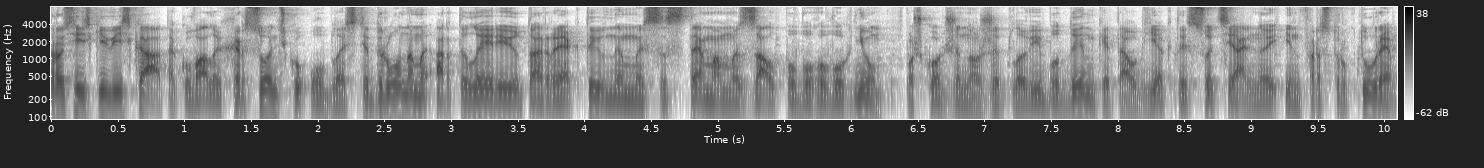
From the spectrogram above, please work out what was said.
Російські війська атакували Херсонську область дронами, артилерією та реактивними системами залпового вогню. Пошкоджено житлові будинки та об'єкти соціальної інфраструктури.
